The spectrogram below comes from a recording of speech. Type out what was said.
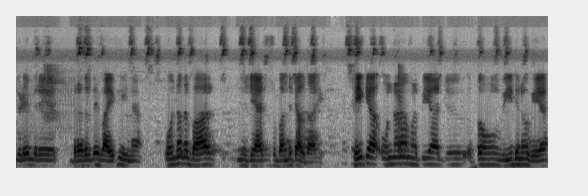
ਜਿਹੜੇ ਮੇਰੇ ਬ੍ਰਦਰ ਦੇ ਵਾਈਫ ਸੀ ਨਾ ਉਹਨਾਂ ਦਾ ਬਾਹਰ ਨਜਾਇਜ਼ ਸੰਬੰਧ ਚੱਲਦਾ ਸੀ। ਠੀਕ ਆ ਉਹਨਾਂ ਨਾਲ ਮਤਲਬ ਵੀ ਅੱਜ ਤੋਂ 20 ਦਿਨ ਹੋ ਗਏ ਆ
